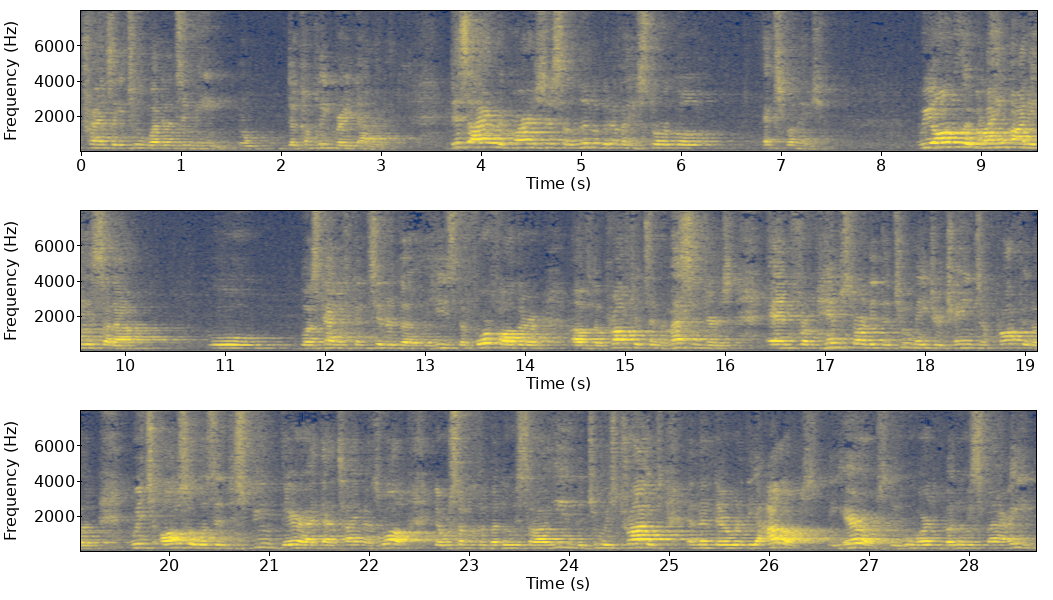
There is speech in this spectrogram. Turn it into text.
translate to? What does it mean? The complete breakdown of it. This ayah requires just a little bit of a historical explanation. We all know Ibrahim alayhi salam, who was kind of considered the, he's the forefather of the prophets and the messengers. And from him started the two major chains of prophethood, which also was a dispute there at that time as well. There were some of the Banu Israel, the Jewish tribes, and then there were the Arabs, the Arabs, who were Banu Ismail.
